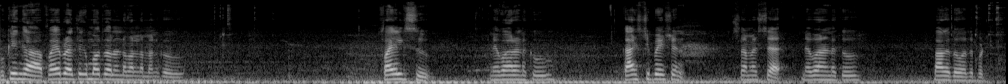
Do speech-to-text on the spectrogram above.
ముఖ్యంగా ఫైబర్ అతికమోతాలు ఉండడం వల్ల మనకు ఫైల్స్ నివారణకు కాన్స్టిపేషన్ సమస్య నివారణకు బాగా దోహదపడుతుంది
